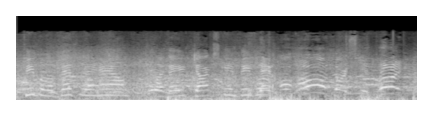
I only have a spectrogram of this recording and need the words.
the people of Bethlehem, are they dark-skinned people? They are all dark skinned. Right.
